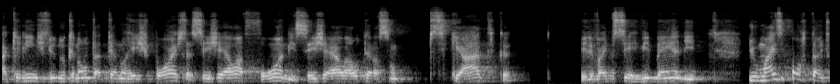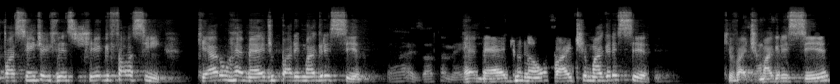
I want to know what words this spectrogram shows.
aquele indivíduo que não está tendo resposta, seja ela fome, seja ela alteração psiquiátrica, ele vai te servir bem ali. E o mais importante, o paciente às vezes chega e fala assim: quero um remédio para emagrecer. Ah, exatamente. Remédio não vai te emagrecer. Que vai te emagrecer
